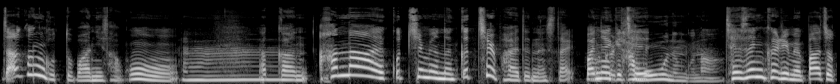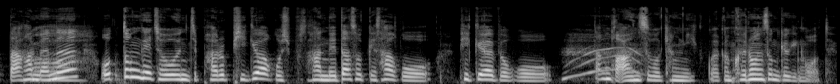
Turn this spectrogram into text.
작은 것도 많이 사고 음. 약간 하나에 꽂히면은 끝을 봐야 되는 스타일. 아, 만약에 아, 제, 모으는구나. 재생크림에 빠졌다 하면은 아. 어떤 게 좋은지 바로 비교하고 싶어서 한 네다섯 개 사고 비교해보고 딴거 안 쓰고 그냥 입고 약간 그런 성격인 것 같아요.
